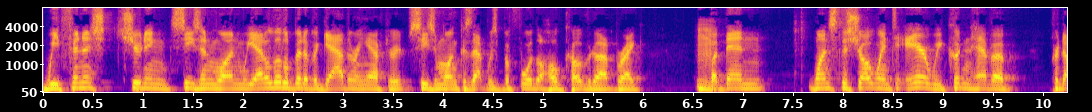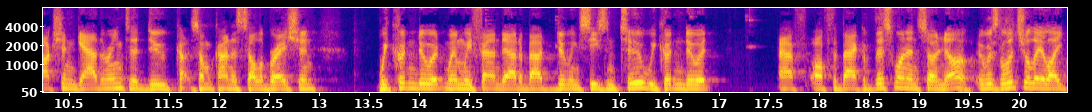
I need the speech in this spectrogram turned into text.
we finished shooting season one. We had a little bit of a gathering after season one because that was before the whole COVID outbreak. Mm. But then once the show went to air, we couldn't have a production gathering to do some kind of celebration. We couldn't do it when we found out about doing season two. We couldn't do it af- off the back of this one. And so, no, it was literally like,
